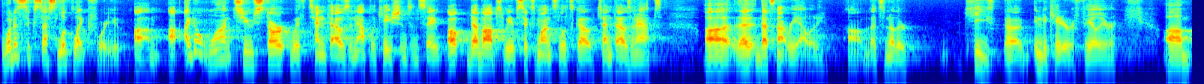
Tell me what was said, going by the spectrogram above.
What does success look like for you? Um, I don't want to start with 10,000 applications and say, oh, DevOps, we have six months, let's go, 10,000 apps. Uh, that, that's not reality. Um, that's another key uh, indicator of failure. Um,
